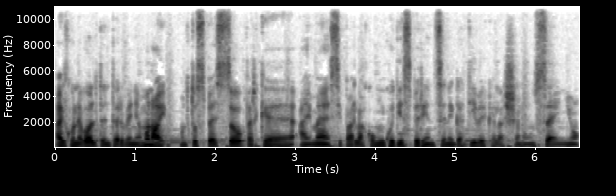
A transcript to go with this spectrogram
Alcune volte interveniamo noi, molto spesso perché ahimè si parla comunque di esperienze negative che lasciano un segno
